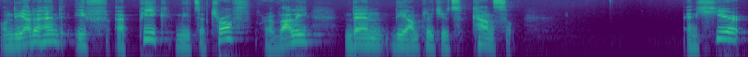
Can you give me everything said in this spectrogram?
On the other hand, if a peak meets a trough or a valley, then the amplitudes cancel. And here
